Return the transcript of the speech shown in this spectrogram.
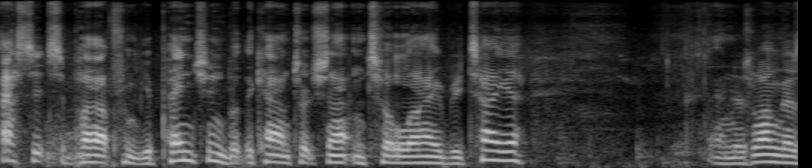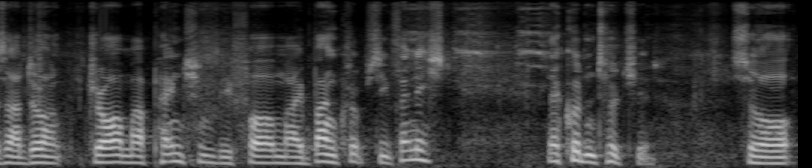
assets apart from your pension but they can't touch that until I retire. And as long as I don't draw my pension before my bankruptcy finished they couldn't touch it. So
